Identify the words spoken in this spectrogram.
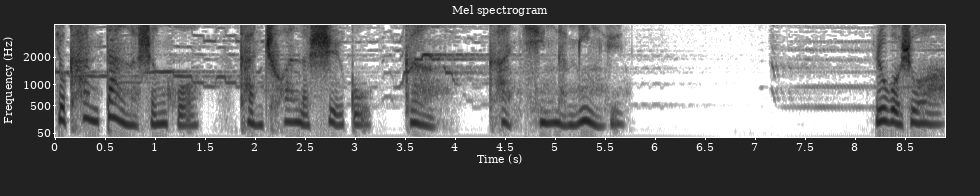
就看淡了生活，看穿了世故，更看清了命运。”如果说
